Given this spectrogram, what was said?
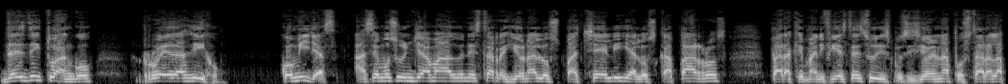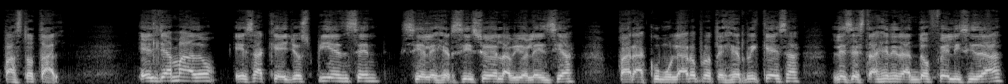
Desde Ituango, Rueda dijo, comillas, hacemos un llamado en esta región a los Pacheli y a los Caparros para que manifiesten su disposición en apostar a la paz total. El llamado es a que ellos piensen si el ejercicio de la violencia para acumular o proteger riqueza les está generando felicidad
